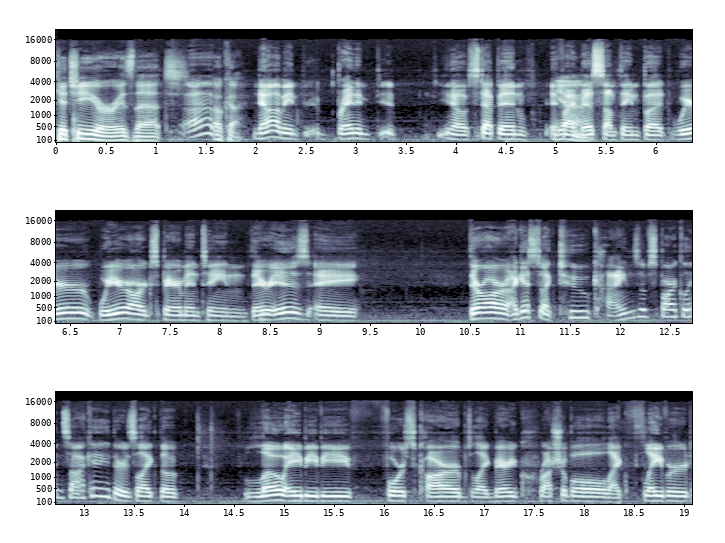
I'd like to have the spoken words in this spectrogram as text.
kitschy or is that Uh, okay? No, I mean Brandon, you know, step in if I Yeah. miss something. But we're we are experimenting. There is a, there are I guess like two kinds of sparkling sake. There's like the low ABV, forced carbed, like very crushable, like flavored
